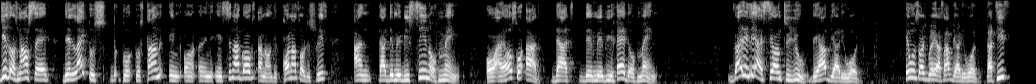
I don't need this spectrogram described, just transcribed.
jesus now said they like to to to stand in on in, in synagogues and on the corners of the streets and that they may be seen of men. Or I also add that they may be heard of men. Verily I say unto you, they have their reward. Even such prayers have their reward. That is,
